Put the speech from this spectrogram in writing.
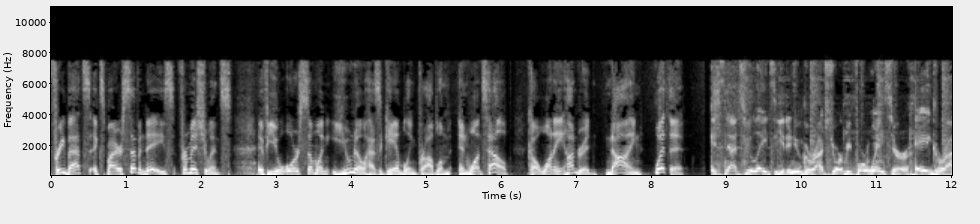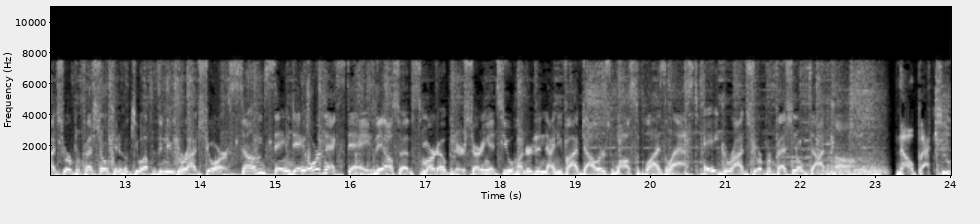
Free bets expire seven days from issuance. If you or someone you know has a gambling problem and wants help, call 1-800-9-WITH-IT. It's not too late to get a new garage door before winter. A garage door professional can hook you up with a new garage door. Some same day or next day. They also have smart openers starting at $295 while supplies last. AGarageDoorProfessional.com. Now back to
